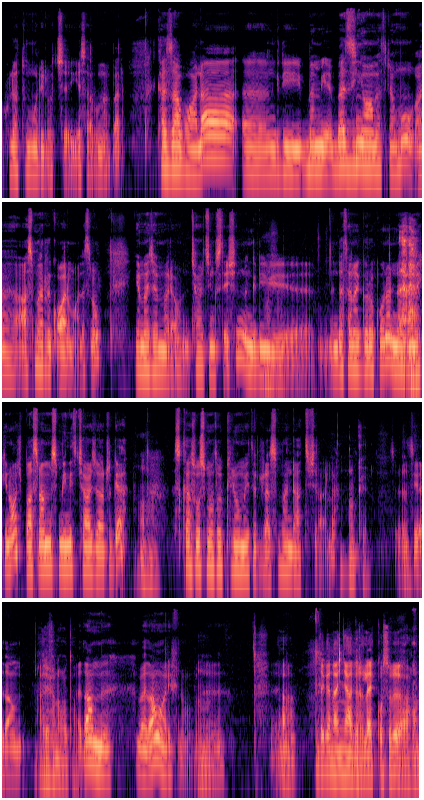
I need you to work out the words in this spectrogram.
ሁለቱ ሞዴሎች እየሰሩ ነበር። ከዛ በኋላ እንግዲህ በዚህኛው አመት ደግሞ አስመርቀዋል ማለት ነው። የመጀመሪያውን charging station እንግዲህ እንደተነገረው ከሆነ እነዚህ መኪናዎች በ15 minute charge አድርገህ እስከ 300 ኪሎ ሜትር ድረስ መንዳት ትችላለህ። ስለዚህ በጣም አሪፍ ነው በጣም። በጣም አሪፍ ነው። እንደገና እኛ ሀገር ላይ እኮ ስል አሁን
